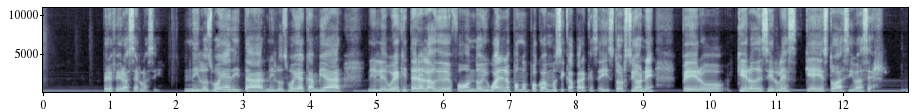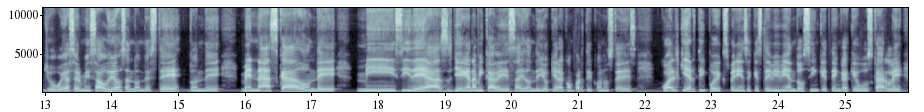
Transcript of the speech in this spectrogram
prefiero hacerlo así ni los voy a editar, ni los voy a cambiar, ni le voy a quitar el audio de fondo. Igual le pongo un poco de música para que se distorsione, pero quiero decirles que esto así va a ser. Yo voy a hacer mis audios en donde esté, donde me nazca, donde mis ideas lleguen a mi cabeza y donde yo quiera compartir con ustedes cualquier tipo de experiencia que esté viviendo sin que tenga que buscarle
